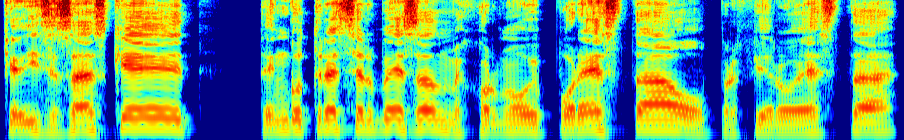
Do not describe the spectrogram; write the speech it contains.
que dices, ¿sabes qué? Tengo tres cervezas, mejor me voy por esta o prefiero esta.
